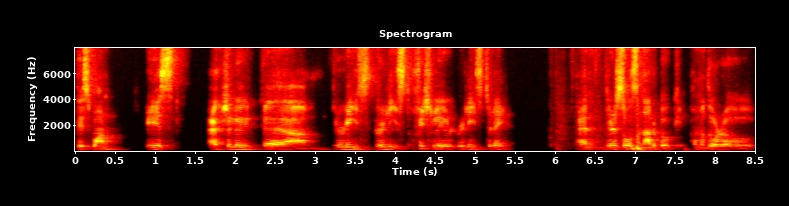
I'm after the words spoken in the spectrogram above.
this one, is actually um, released, released, officially released today. And there's also another book, Pomodoro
